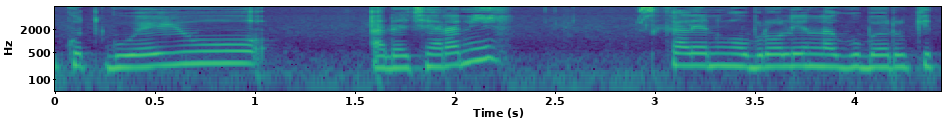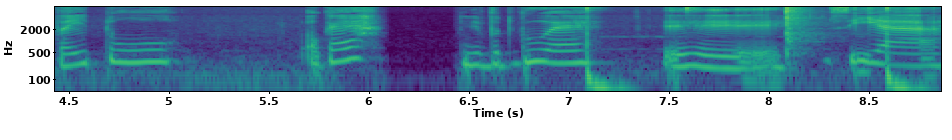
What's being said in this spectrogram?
Ikut gue yuk, ada acara nih. Sekalian ngobrolin lagu baru kita itu. Oke? Nyebut gue. Hehe, see ya.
